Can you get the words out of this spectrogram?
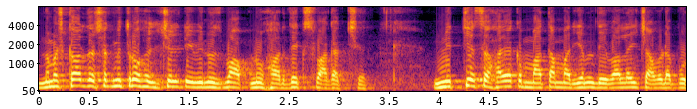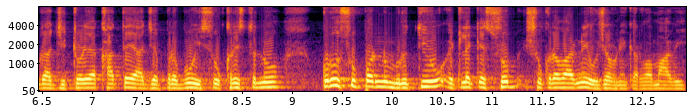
નમસ્કાર દર્શક મિત્રો હલચલ ટીવી ન્યૂઝમાં આપનું હાર્દિક સ્વાગત છે નિત્ય સહાયક માતા મરિયમ દેવાલય ચાવડાપુરા જીટોડિયા ખાતે આજે પ્રભુ ઈસુ ખ્રિસ્તનું ક્રૂસ ઉપરનું મૃત્યુ એટલે કે શુભ શુક્રવારની ઉજવણી કરવામાં આવી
